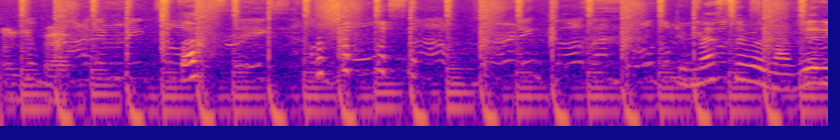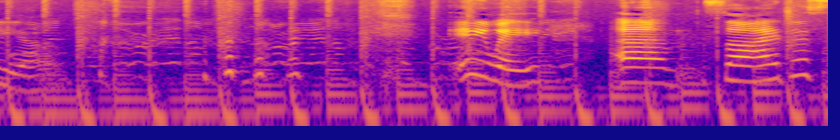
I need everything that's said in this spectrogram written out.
100. You're messing with my video. anyway, um, so I just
